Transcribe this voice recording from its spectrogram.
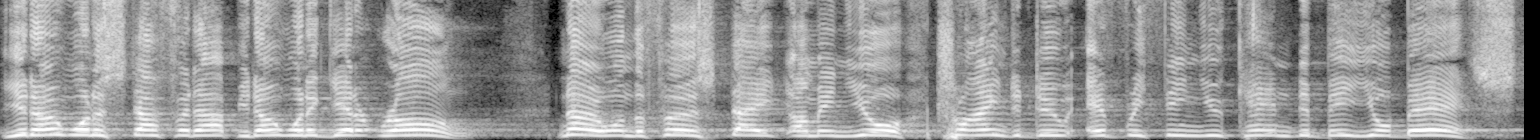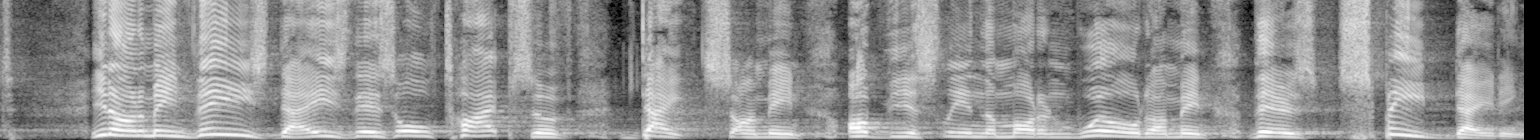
You don't want to stuff it up. You don't want to get it wrong. No, on the first date, I mean, you're trying to do everything you can to be your best. You know what I mean? These days, there's all types of dates. I mean, obviously, in the modern world, I mean, there's speed dating,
